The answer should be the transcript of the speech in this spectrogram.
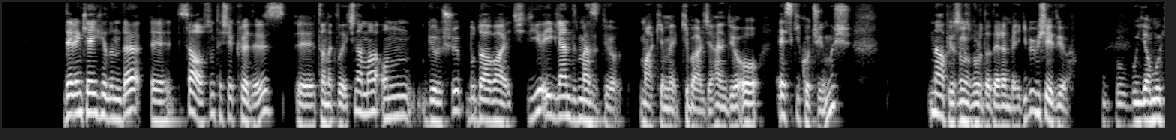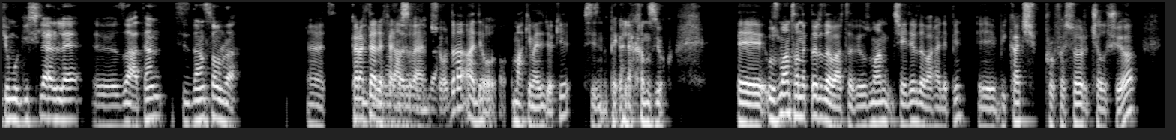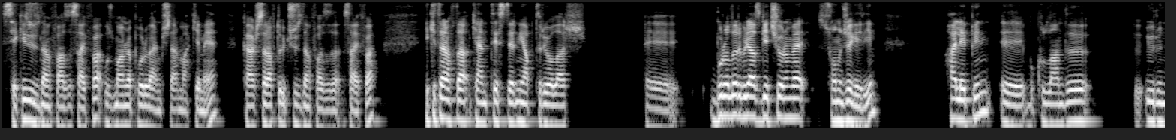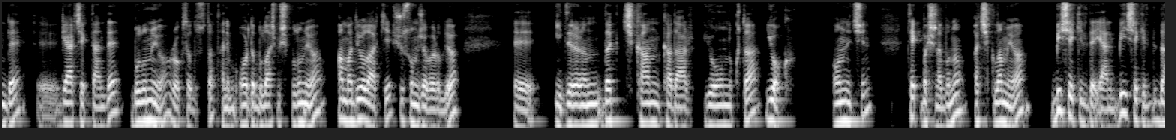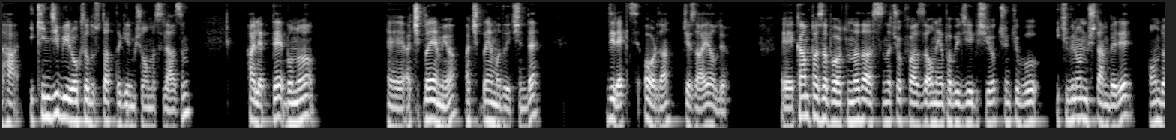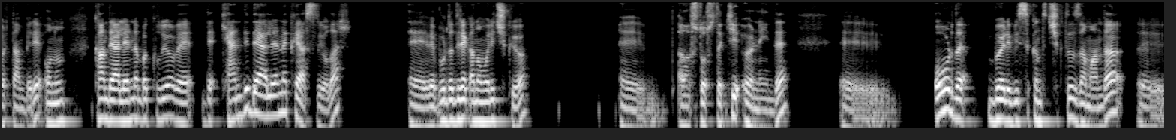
Darren Cahill'in de e, sağ olsun teşekkür ederiz e, tanıklığı için ama onun görüşü bu davayı ilgilendirmez diyor mahkeme kibarca. Hani diyor o eski koçuymuş. Ne yapıyorsunuz burada Darren Bey gibi bir şey diyor. Bu, bu yamuk yumuk işlerle e, zaten sizden sonra. Evet. Karakter Bizim referansı vermiş orada. Hadi o mahkemede diyor ki sizin pek alakanız yok. Ee, uzman tanıkları da var tabii. Uzman şeyleri de var Halep'in. Ee, birkaç profesör çalışıyor. 800'den fazla sayfa uzman raporu vermişler mahkemeye. Karşı tarafta 300'den fazla sayfa. İki tarafta kendi testlerini yaptırıyorlar. Ee, buraları biraz geçiyorum ve sonuca geleyim. Halep'in e, bu kullandığı üründe e, gerçekten de bulunuyor Roxadustat. Hani orada bulaşmış bulunuyor. Ama diyorlar ki şu sonuca varılıyor e, idrarında çıkan kadar yoğunlukta yok. Onun için tek başına bunu açıklamıyor. Bir şekilde yani bir şekilde daha ikinci bir oksadustat da girmiş olması lazım. Halep'te bunu e, açıklayamıyor. Açıklayamadığı için de direkt oradan cezayı alıyor. E, kan pasaportunda da aslında çok fazla onu yapabileceği bir şey yok. Çünkü bu 2013'ten beri, 14'ten beri onun kan değerlerine bakılıyor ve de, kendi değerlerine kıyaslıyorlar. E, ve burada direkt anomali çıkıyor. E, Ağustos'taki örneğinde. E, orada böyle bir sıkıntı çıktığı zaman da e,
